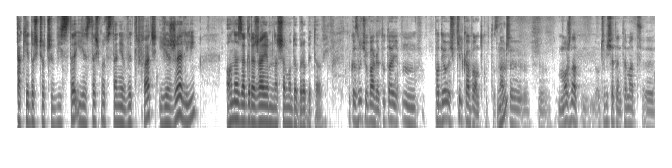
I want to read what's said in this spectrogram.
takie dość oczywiste i jesteśmy w stanie wytrwać, jeżeli one zagrażają naszemu dobrobytowi. Tylko zwróć uwagę, tutaj mm, podjąłeś kilka wątków, to znaczy w- można oczywiście ten temat y,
